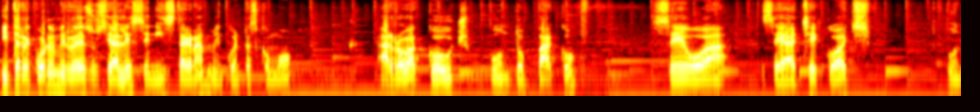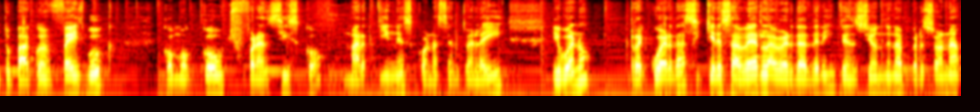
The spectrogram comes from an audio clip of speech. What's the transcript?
Y te recuerdo en mis redes sociales, en Instagram me encuentras como arroba coach.paco, C-O-A-C-H, coach.paco en Facebook como coach Francisco Martínez con acento en la I. Y bueno, recuerda, si quieres saber la verdadera intención de una persona,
